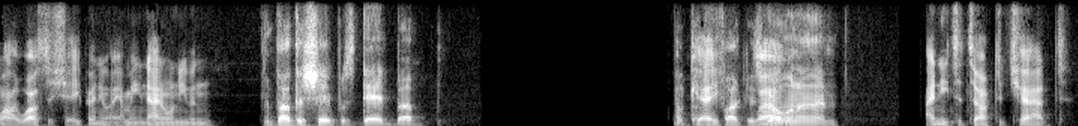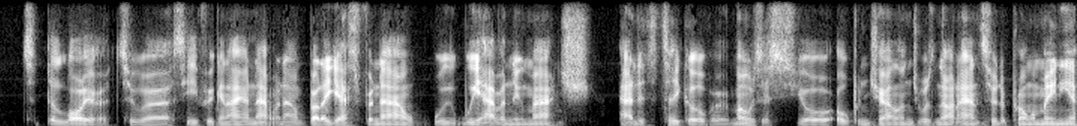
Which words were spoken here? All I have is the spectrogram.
Well, I was the shape anyway. I mean, I don't even. I thought the shape was dead, bub. What Okay, the fuck is well- going on? I need to talk to Chad, t- the lawyer, to uh, see if we can iron that one out. But I guess for now, we, we have a new match and it's a takeover. Moses, your open challenge was not answered at Promo Mania.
